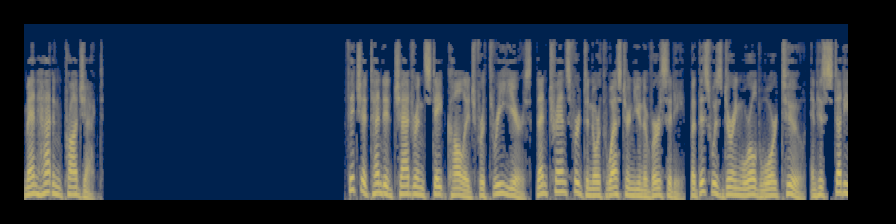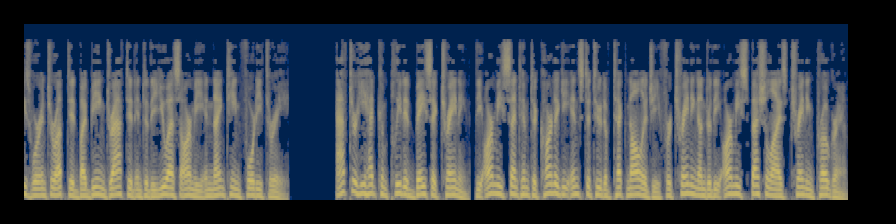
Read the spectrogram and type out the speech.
Manhattan Project Fitch attended Chadron State College for three years, then transferred to Northwestern University, but this was during World War II, and his studies were interrupted by being drafted into the U.S. Army in 1943. After he had completed basic training, the Army sent him to Carnegie Institute of Technology for training under the Army Specialized Training Program.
